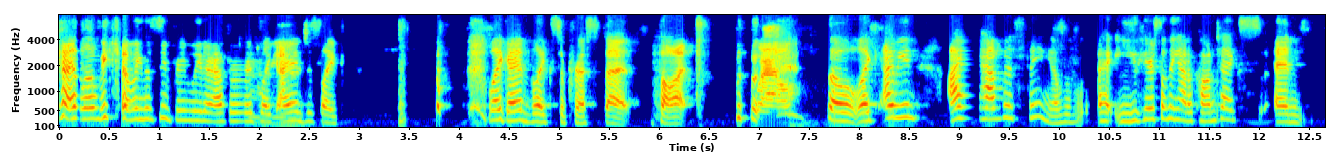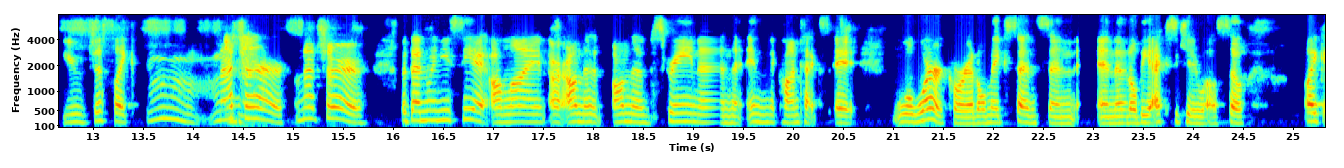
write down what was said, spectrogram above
Kylo becoming the supreme leader afterwards. Like I had just like, like I had like suppressed that thought. Wow. so like I mean, I have this thing of uh, you hear something out of context and you just like, mm, I'm not mm-hmm. sure, I'm not sure but then when you see it online or on the on the screen and the, in the context it will work or it'll make sense and and it'll be executed well so like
